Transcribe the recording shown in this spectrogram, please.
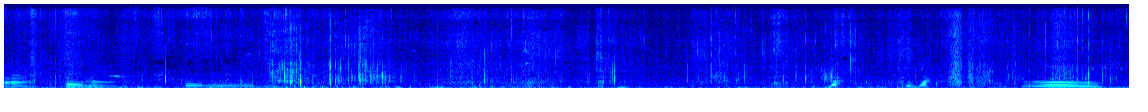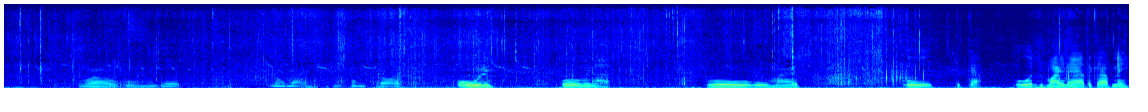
អើទៅមក oh my god លោកម៉ែពុំក្រអូនេះអូ my god អូអូម៉ែអូតកាប់អូសម័យណាតកាប់នេះ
